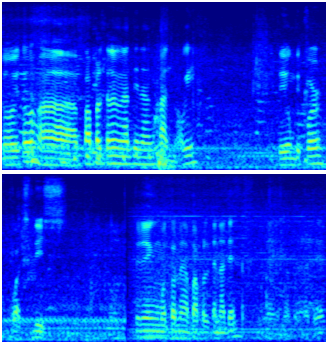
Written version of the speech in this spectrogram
So, ito, ah, papalitan lang natin ng fan, okay? Ito yung before, watch this. Ito yung motor na papalitan natin. Ayan yung motor natin.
